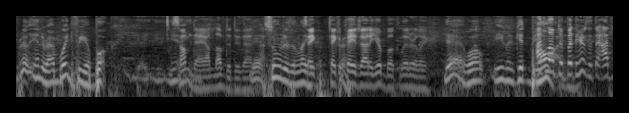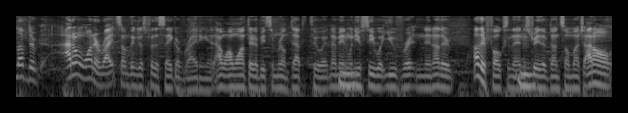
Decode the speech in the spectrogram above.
Really interesting. I'm waiting for your book. Y- y- someday I'd love to do that. Yeah, sooner than later. take take a page out of your book, literally. Yeah, well, even get beyond. I'd love to, but here's the thing: I'd love to. I don't want to write something just for the sake of writing it. I, I want there to be some real depth to it. And I mean, when Mhm. you see what you've written and other other folks in the Mm-hmm. industry that have done so much, I don't.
